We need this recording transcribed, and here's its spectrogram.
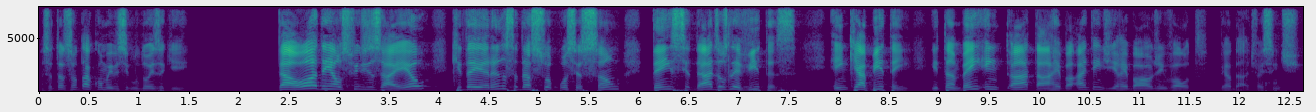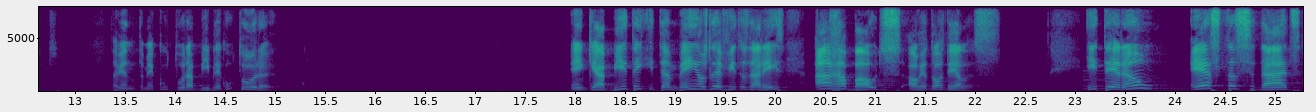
Essa tradução está como versículo 2 aqui. Dá ordem aos filhos de Israel que da herança da sua possessão deem cidades aos levitas, em que habitem, e também em. Ah, tá, arrebal, ah, entendi, arrebalde em volta. Verdade, faz sentido. Tá vendo? Também é cultura, a Bíblia é cultura em que habitem, e também aos levitas dareis arrabaldes ao redor delas. E terão estas cidades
